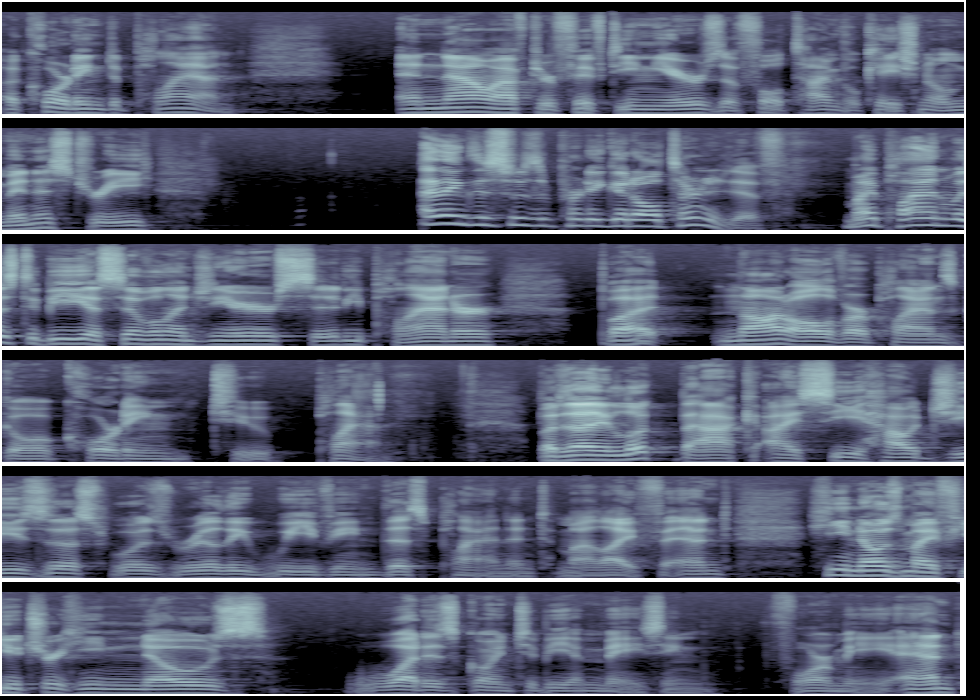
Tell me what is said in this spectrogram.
according to plan. And now, after 15 years of full time vocational ministry, I think this was a pretty good alternative. My plan was to be a civil engineer, city planner, but not all of our plans go according to plan. But as I look back, I see how Jesus was really weaving this plan into my life. And He knows my future, He knows what is going to be amazing for me. And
